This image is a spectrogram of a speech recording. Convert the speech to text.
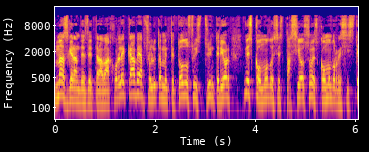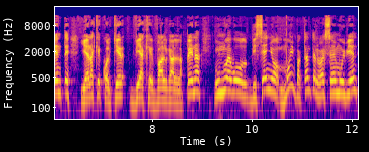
más grandes de trabajo. Le cabe absolutamente todo, su, su interior es cómodo, es espacioso, es cómodo, resistente y hará que cualquier viaje valga la pena. Un nuevo diseño muy impactante, la verdad que se ve muy bien,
